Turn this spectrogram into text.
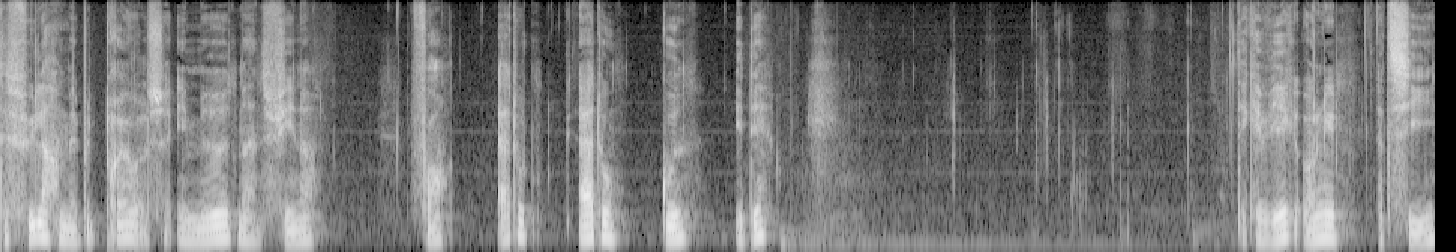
Det fylder ham med bedrøvelse i mødet med hans fjender. For er du, er du Gud i det? Det kan virke underligt at sige,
